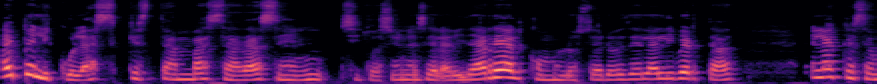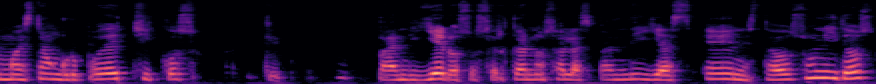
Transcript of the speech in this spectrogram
Hay películas que están basadas en situaciones de la vida real, como Los Héroes de la Libertad, en la que se muestra un grupo de chicos que, pandilleros o cercanos a las pandillas en Estados Unidos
